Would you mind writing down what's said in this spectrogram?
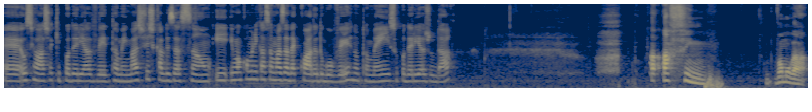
é, o senhor acha que poderia haver também mais fiscalização e, e, uma comunicação mais adequada do governo também? Isso poderia ajudar? Assim, vamos lá.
